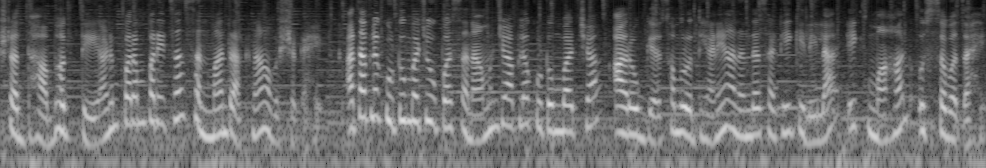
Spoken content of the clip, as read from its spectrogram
श्रद्धा भक्ती आणि परंपरेचा सन्मान राखणं आवश्यक आहे. आता आपल्या कुटुंबाची उपासना म्हणजे आपल्या कुटुंबाच्या आरोग्य समृद्धी आणि आनंदासाठी केलेला एक महान उत्सवच आहे.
